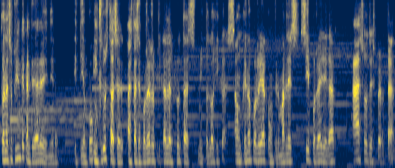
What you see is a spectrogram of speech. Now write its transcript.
con la suficiente cantidad de dinero y tiempo, incluso hasta, hasta se podría replicar las frutas mitológicas, aunque no podría confirmarles, sí podría llegar a su despertar.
